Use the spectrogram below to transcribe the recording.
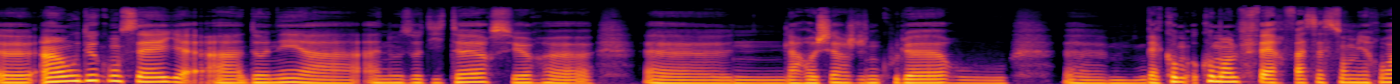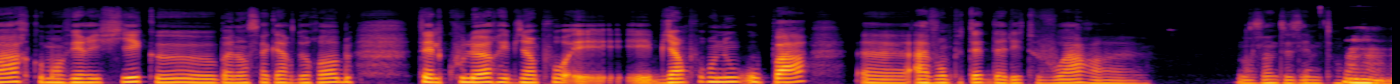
euh, un ou deux conseils à donner à, nos auditeurs sur euh, la recherche d'une couleur ou ben, comment le faire face à son miroir, comment vérifier que ben, dans sa garde-robe telle couleur est bien pour nous ou pas, avant peut-être d'aller te voir dans un deuxième temps. Mmh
